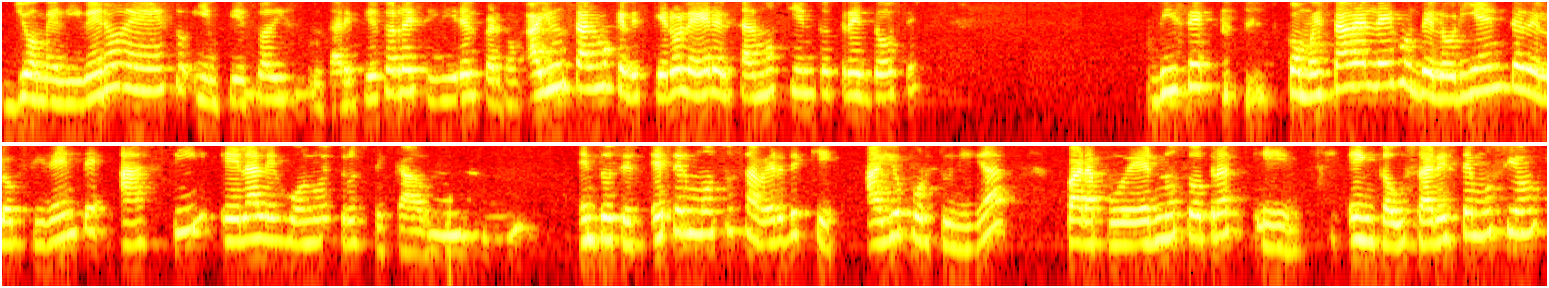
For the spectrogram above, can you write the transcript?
yo me libero de eso y empiezo a disfrutar, empiezo a recibir el perdón. Hay un salmo que les quiero leer, el Salmo 103, 12. Dice, como está de lejos del oriente, del occidente, así Él alejó nuestros pecados. Entonces, es hermoso saber de que hay oportunidad para poder nosotras eh, encauzar esta emoción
